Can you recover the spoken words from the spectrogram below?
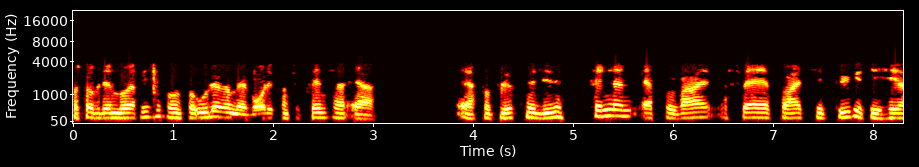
forstået på den måde, at risikoen for ulykker med alvorlige konsekvenser er, er forbløffende lille. Finland er på vej, og Sverige er på vej til at bygge de her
